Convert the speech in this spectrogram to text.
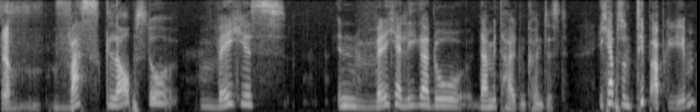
Ja. Was glaubst du, welches, in welcher Liga du da mithalten könntest? Ich habe so einen Tipp abgegeben.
